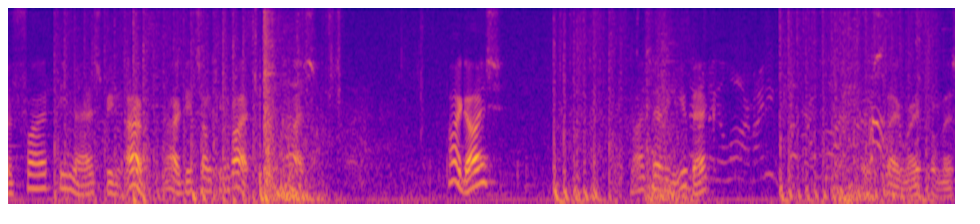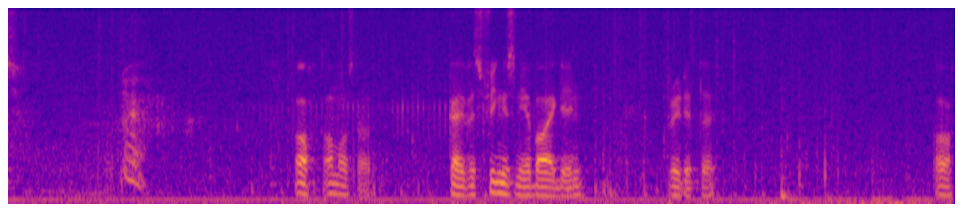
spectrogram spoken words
The fire team has been. Oh, no, I did something right. Nice. Hi, guys. Nice having you back. Let's stay away from this. Oh, almost done. Okay, this thing is nearby again. Predator. Oh.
